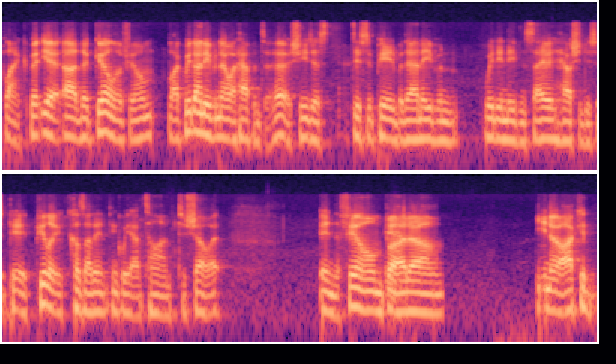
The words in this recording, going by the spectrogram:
blank. But yeah, uh, the girl in the film. Like we don't even know what happened to her. She just disappeared without even. We didn't even say how she disappeared purely because I didn't think we have time to show it in the film. But um, you know, I could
